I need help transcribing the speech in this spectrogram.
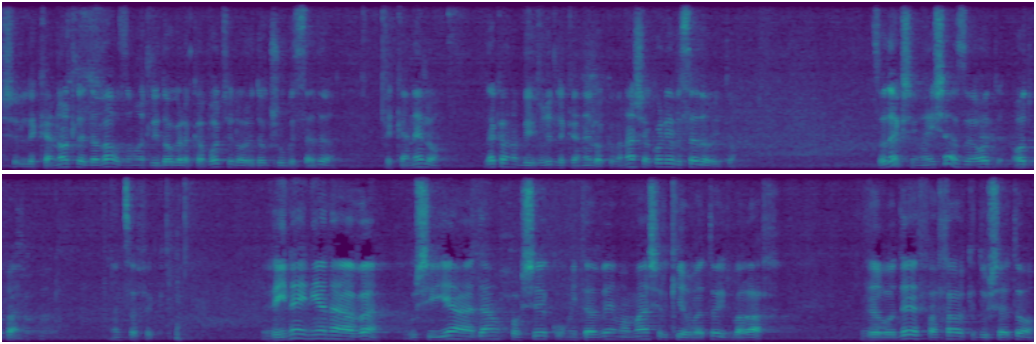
של לקנות לדבר, זאת אומרת לדאוג על הכבוד שלו, לדאוג שהוא בסדר, לקנא לו. זה הכוונה בעברית לקנא לו, הכוונה שהכל יהיה בסדר איתו. צודק שעם האישה זה עוד, עוד פעם, אין ספק. והנה עניין האהבה, הוא שיהיה האדם חושק ומתהווה ממש של קרבתו יתברך, ורודף אחר קדושתו,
